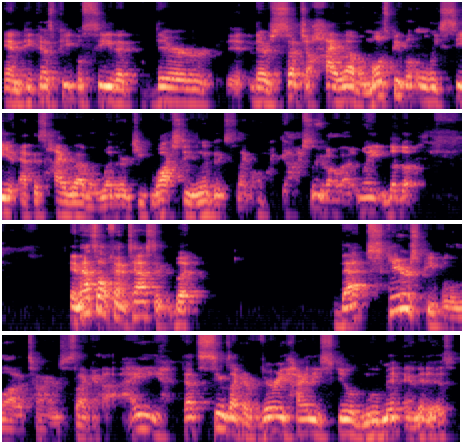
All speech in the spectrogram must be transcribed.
and because people see that there there's such a high level. Most people only see it at this high level, whether you watch the Olympics, it's like, oh my gosh, look at all that weight, blah, blah. and that's all fantastic. But that scares people a lot of times. It's like I that seems like a very highly skilled movement, and it is.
